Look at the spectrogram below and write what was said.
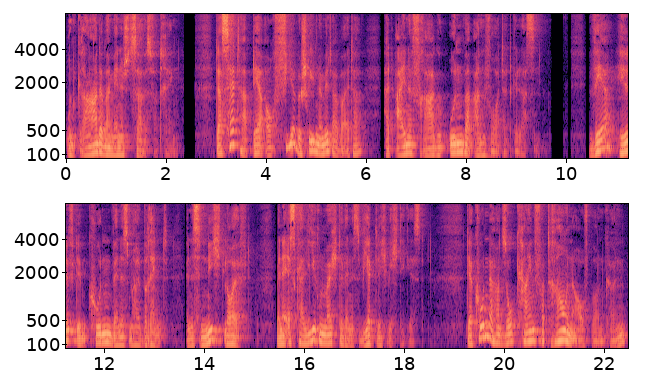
Und gerade bei Managed Service Verträgen. Das Setup der auch vier beschriebene Mitarbeiter hat eine Frage unbeantwortet gelassen. Wer hilft dem Kunden, wenn es mal brennt, wenn es nicht läuft, wenn er eskalieren möchte, wenn es wirklich wichtig ist? Der Kunde hat so kein Vertrauen aufbauen können,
